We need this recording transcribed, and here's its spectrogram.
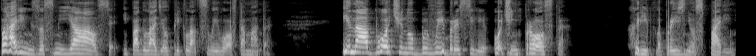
Парень засмеялся и погладил приклад своего автомата. «И на обочину бы выбросили очень просто!» – хрипло произнес парень.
